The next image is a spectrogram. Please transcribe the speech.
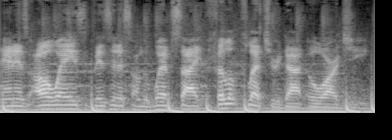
And as always, visit us on the website philipfletcher.org.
